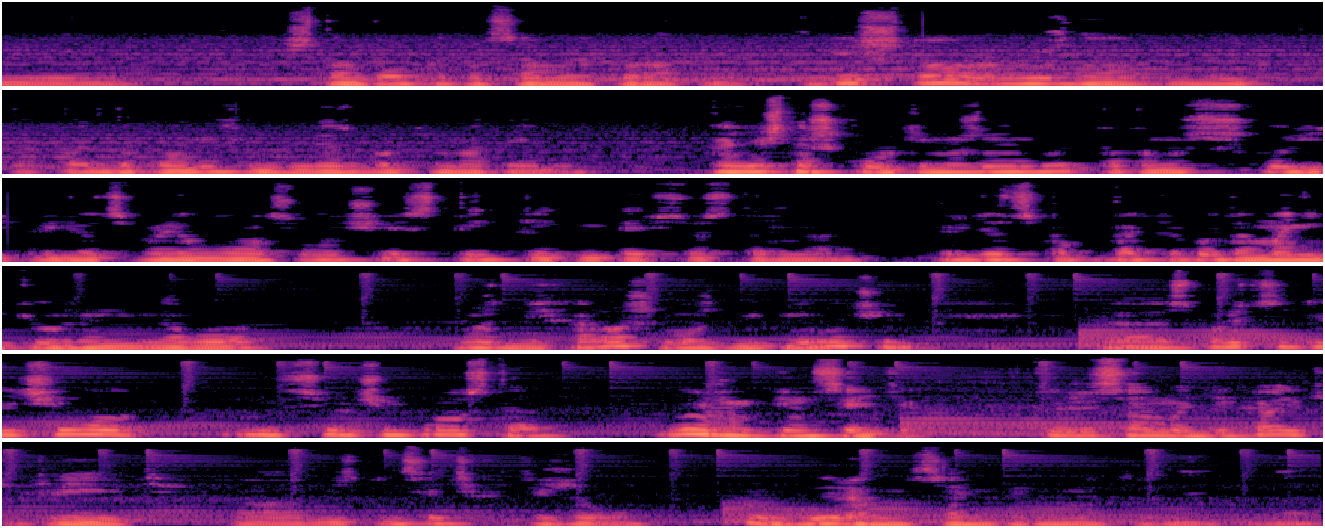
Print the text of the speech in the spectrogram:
и штамповка-то самая аккуратная. Теперь что нужно будет покупать дополнительно для сборки модели? Конечно, шкурки нужны будут, потому что шкурить придется в любом случае, стык какие-то и все остальное. Придется покупать какой-то маникюрный набор. Может быть хороший, может быть не очень. А, спросите для чего? Ну, все очень просто. Нужен пинцетик. Те же самые декальки клеить, а без пинцетика тяжело. Ну, выровнять, сами понимаете, знаете, да?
